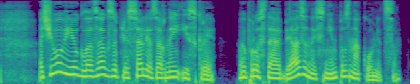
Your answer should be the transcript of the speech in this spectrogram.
отчего в ее глазах заплясали озорные искры. «Вы просто обязаны с ним познакомиться».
